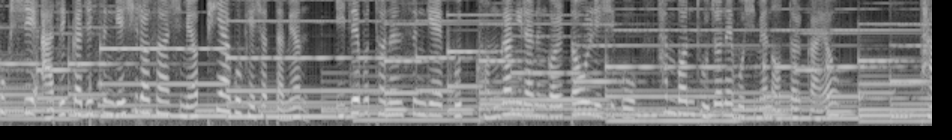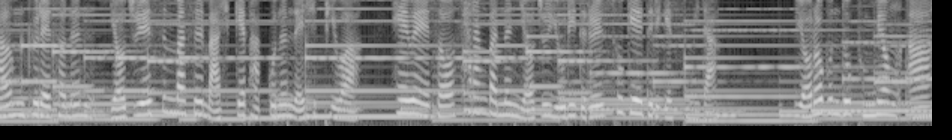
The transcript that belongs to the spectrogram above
혹시 아직까지 쓴 게 싫어서 하시며 피하고 계셨다면 이제부터는 쓴 게 곧 건강이라는 걸 떠올리시고 한번 도전해 보시면 어떨까요? 다음 글에서는 여주의 쓴맛을 맛있게 바꾸는 레시피와 해외에서 사랑받는 여주 요리들을 소개해 드리겠습니다. 여러분도 분명 아,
